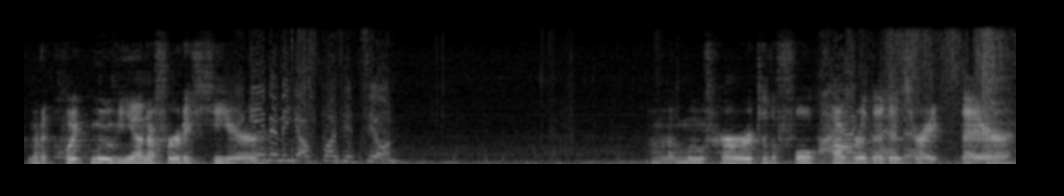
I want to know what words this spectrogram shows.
I'm gonna quick move Yennefer to here. Begebe mich auf Position. I'm gonna move her to the full cover that is right there.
